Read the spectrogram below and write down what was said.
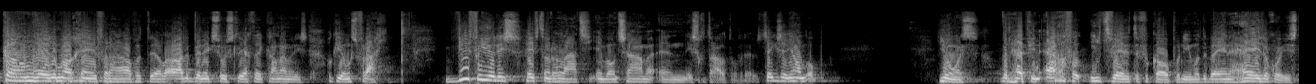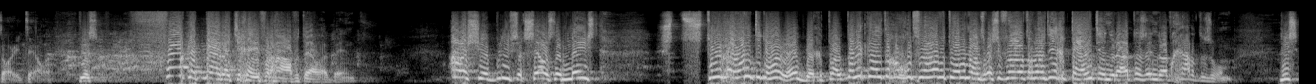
kan helemaal geen verhaal vertellen. Ah, dan ben ik zo slecht, ik kan helemaal niets. Oké jongens, vraag je. Wie van jullie heeft een relatie en woont samen en is getrouwd? Of steek eens je hand op. Jongens, dan heb je in elk geval iets weten te verkopen aan iemand. Dan ben je een hele goede storyteller. Dus fuck het maar dat je geen verhaalverteller bent. Alsjeblieft, zeg zelfs de meest st- stugge hand in de hand. Ik ben getrouwd. Dan kan je toch een goed verhaal vertellen, man. Als je vrouw toch nooit ingetuind, inderdaad. Dus inderdaad gaat het dus om. Dus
